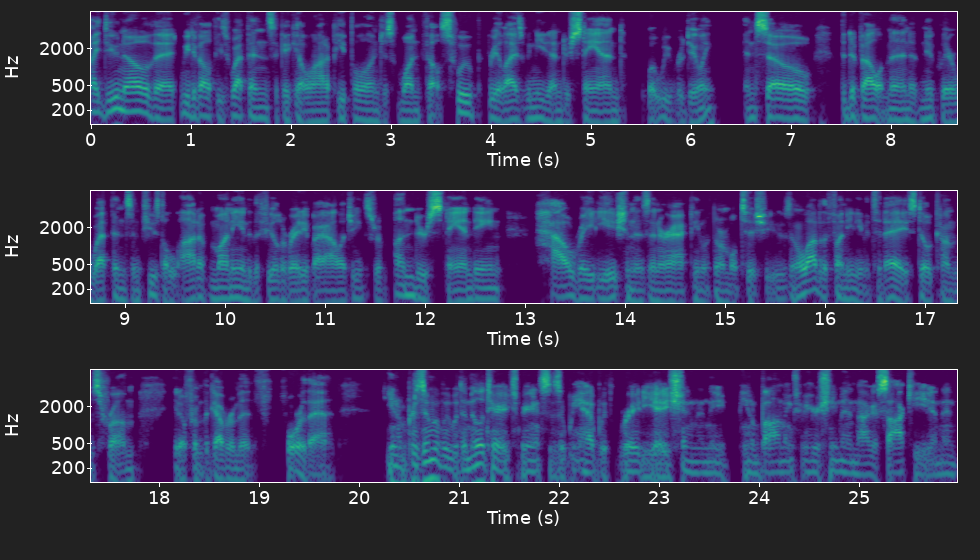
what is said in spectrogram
I do know that we developed these weapons that could kill a lot of people in just one fell swoop, realized we need to understand what we were doing and so the development of nuclear weapons infused a lot of money into the field of radiobiology, sort of understanding how radiation is interacting with normal tissues. And a lot of the funding even today still comes from, you know, from the government for that you know, presumably with the military experiences that we have with radiation and the, you know, bombings of Hiroshima and Nagasaki, and then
